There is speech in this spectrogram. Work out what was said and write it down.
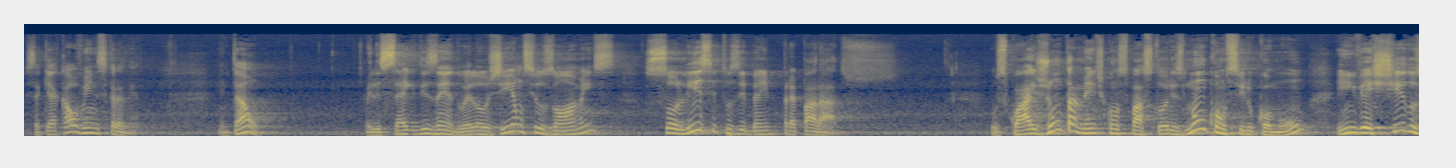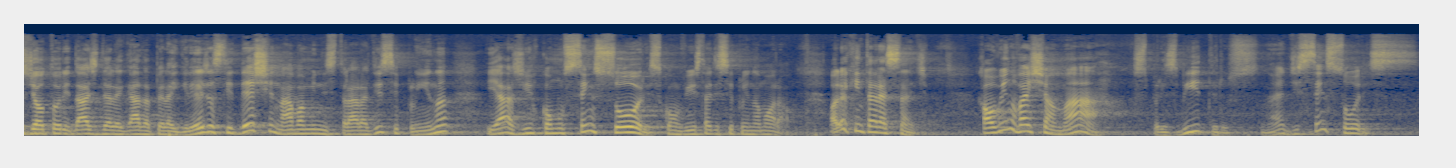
Isso aqui é Calvino escrevendo. Então, ele segue dizendo: elogiam-se os homens solícitos e bem preparados, os quais, juntamente com os pastores num concílio comum, investidos de autoridade delegada pela igreja, se destinavam a ministrar a disciplina e a agir como censores com vista à disciplina moral. Olha que interessante. Calvino vai chamar os presbíteros né, de censores.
